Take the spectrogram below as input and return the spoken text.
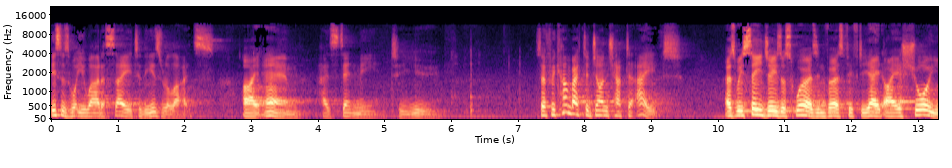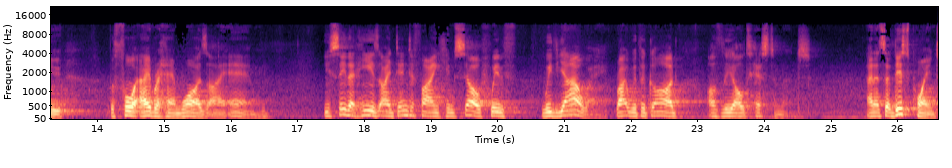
This is what you are to say to the Israelites I am has sent me to you. So if we come back to John chapter 8, as we see Jesus' words in verse 58, I assure you, before Abraham was, I am. You see that he is identifying himself with, with Yahweh, right, with the God of the Old Testament. And it's at this point,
